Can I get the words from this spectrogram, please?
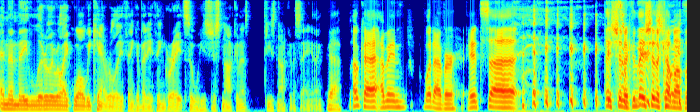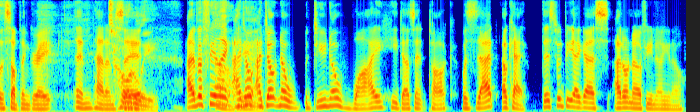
And then they literally were like, "Well, we can't really think of anything great, so he's just not gonna he's not gonna say anything." Yeah. Okay. I mean, whatever. It's uh, they should have they should have come up with something great and had him say it. totally. I have a feeling Oh, I don't man. I don't know do you know why he doesn't talk? Was that okay. This would be I guess I don't know if you know, you know,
